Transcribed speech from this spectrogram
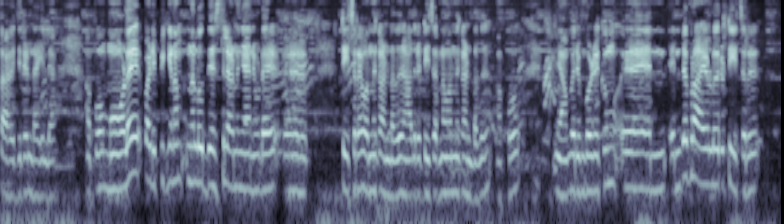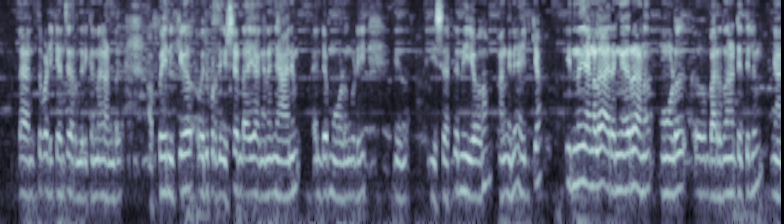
സാഹചര്യം ഉണ്ടായില്ല. അപ്പോൾ മോളെ പഠിപ്പിക്കണം എന്നുള്ള ഉദ്ദേശത്തിലാണ് ഞാനിവിടെ ടീച്ചറെ വന്ന് കണ്ടത് ആതിര ടീച്ചറിനെ വന്ന് കണ്ടത്. അപ്പോൾ ഞാൻ വരുമ്പോഴേക്കും എന്റെ പ്രായമുള്ള ഒരു ടീച്ചർ ഡാൻസ് പഠിക്കാൻ ചേർന്നിരിക്കുന്ന കണ്ട്. അപ്പോൾ എനിക്ക് ഒരു പ്രതീക്ഷ ഉണ്ടായി അങ്ങനെ ഞാനും എന്റെ മോളും കൂടി ഈശ്വരന്റെ നിയോഗം അങ്ങനെ ആയിരിക്കാം. ഇന്ന് ഞങ്ങൾ അരങ്ങേറാണ്. മോൾ ഭരതനാട്യത്തിലും ഞാൻ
